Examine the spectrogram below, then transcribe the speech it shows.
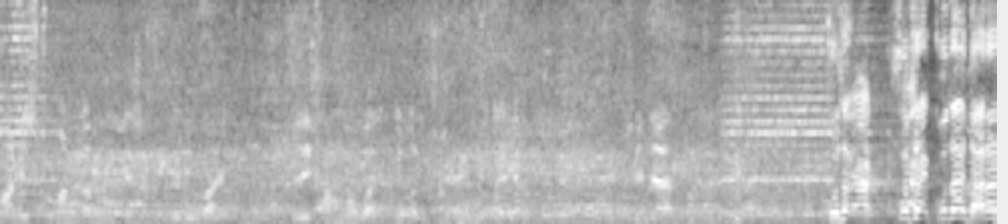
one is to one communication যদি হয় যদি সম্ভব হয় কী বলে? হয় সেটা কোথায় কোথায় কোথায় দাঁড়া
